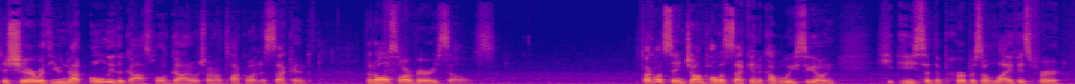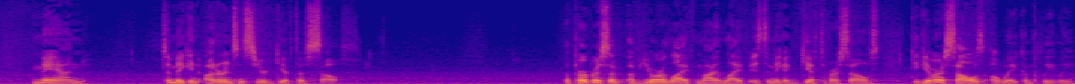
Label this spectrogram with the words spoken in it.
to share with you not only the gospel of God, which I'm going to talk about in a second, but also our very selves. We talked about St. John Paul II a couple weeks ago, and he, he said the purpose of life is for man to make an utter and sincere gift of self. The purpose of, of your life, my life, is to make a gift of ourselves, to give ourselves away completely.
